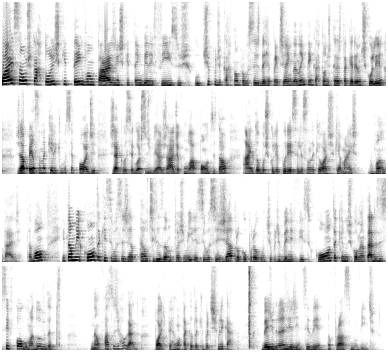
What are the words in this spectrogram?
Quais são os cartões que têm vantagens, que têm benefícios? O tipo de cartão para vocês de repente ainda nem tem cartão de crédito, está querendo escolher, já pensa naquele que você pode, já que você gosta de viajar, de acumular pontos e tal. Ah, então vou escolher por esse, Alessandra, que eu acho que é mais vantagem, tá bom? Então me conta aqui se você já está utilizando suas milhas, se você já trocou por algum tipo de benefício, conta aqui nos comentários e se ficou alguma dúvida, não faça de rogado. Pode perguntar que eu tô aqui para te explicar. Beijo grande e a gente se vê no próximo vídeo.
